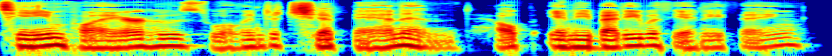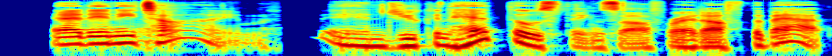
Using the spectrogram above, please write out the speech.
team player who's willing to chip in and help anybody with anything at any time and you can head those things off right off the bat.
